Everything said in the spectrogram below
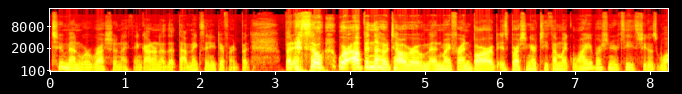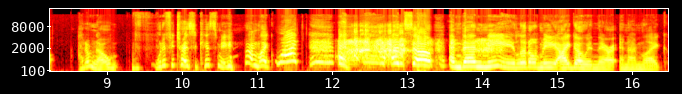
two men were Russian, I think. I don't know that that makes any difference. But, but so we're up in the hotel room and my friend Barb is brushing her teeth. I'm like, why are you brushing your teeth? She goes, well, I don't know. What if he tries to kiss me? I'm like, what? And, so, and then me, little me, I go in there and I'm like,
